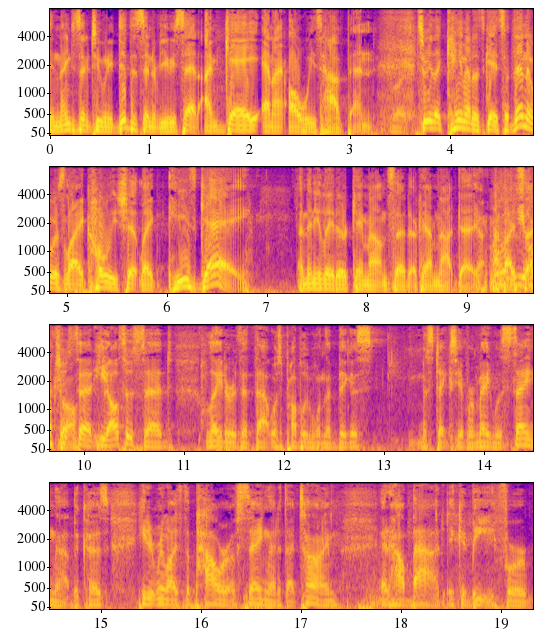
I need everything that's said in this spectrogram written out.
in 1972 when he did this interview, he said, "I'm gay and I always have been." Right. So he like came out as gay. So then it was like, holy shit, like he's gay. And then he later came out and said, "Okay, I'm not gay. I'm Well, he bisexual." also said he also said later that that was probably one of the biggest mistakes he ever made was saying that because he didn't realize the power of saying that at that time and how bad it could be for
